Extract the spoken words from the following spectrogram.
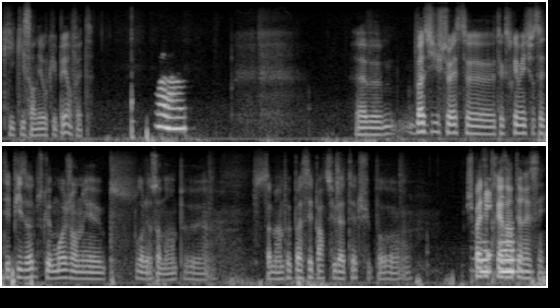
qui, qui s'en est occupé, en fait. Voilà. Euh, vas-y, je te laisse t'exprimer sur cet épisode, parce que moi, j'en ai... voilà, ça m'a un peu ça m'a un peu passé par-dessus la tête. Je suis pas, je suis pas été très euh, intéressé.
